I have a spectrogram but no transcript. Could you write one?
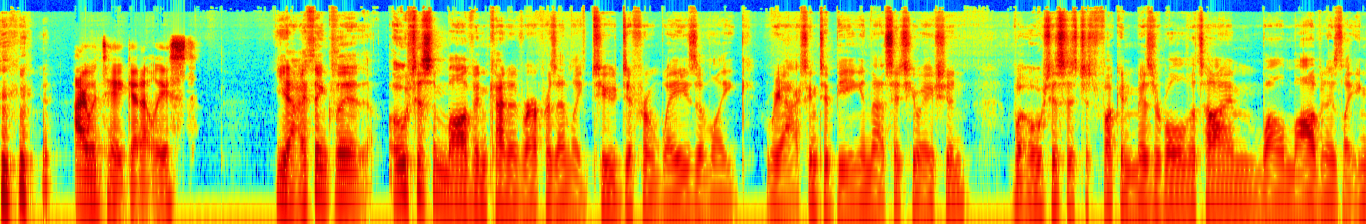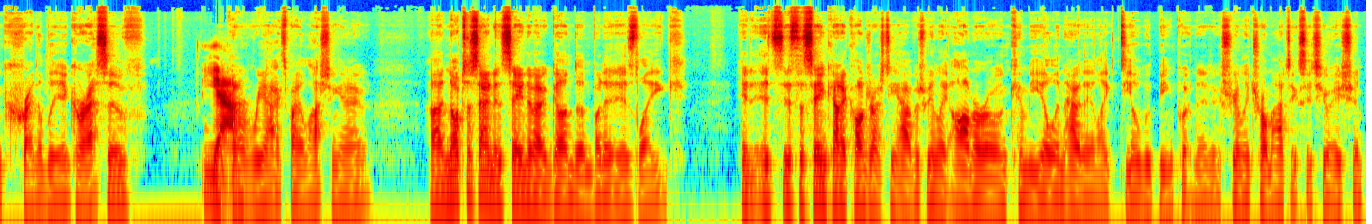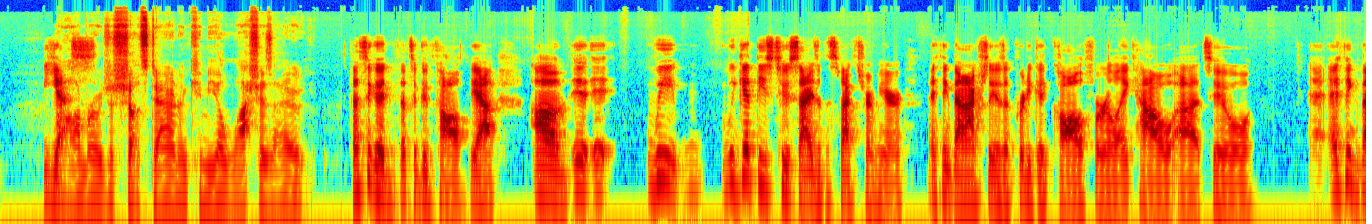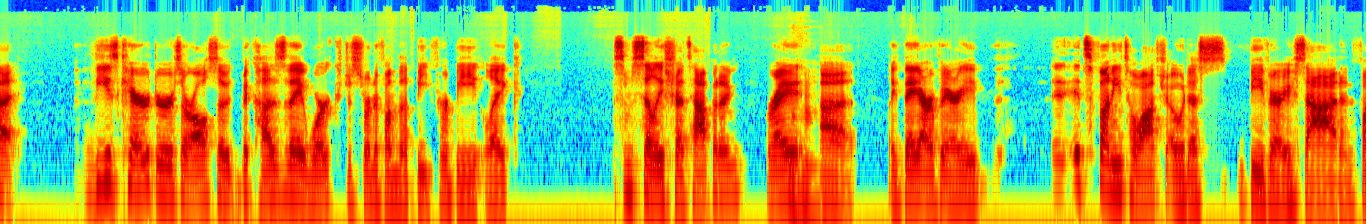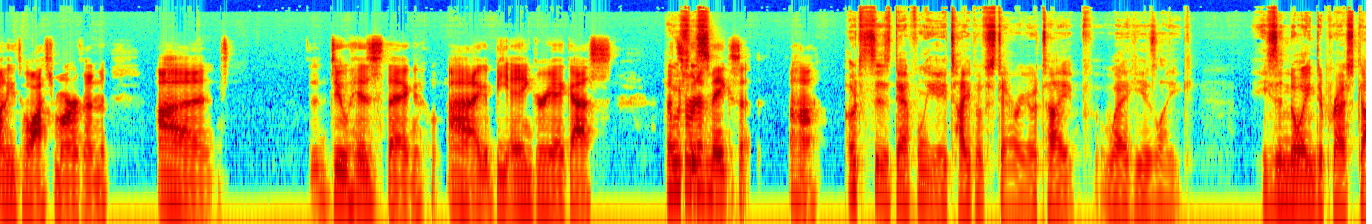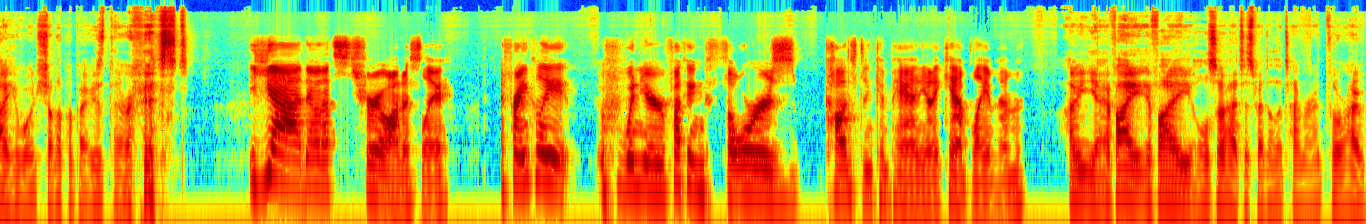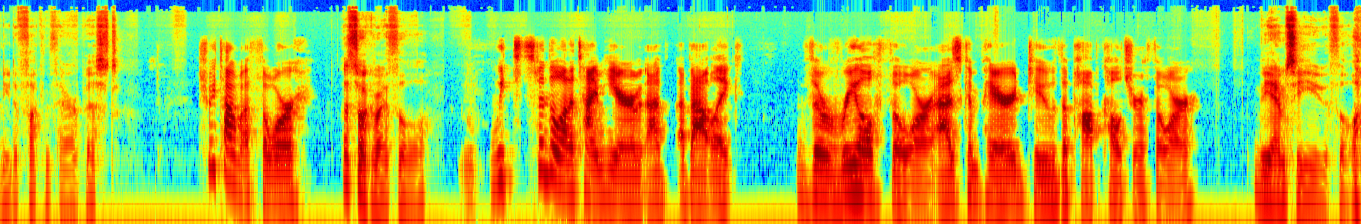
I would take it at least. Yeah, I think that Otis and Marvin kind of represent like two different ways of like reacting to being in that situation. Where Otis is just fucking miserable all the time, while Marvin is like incredibly aggressive. Yeah, kind of reacts by lashing out. Uh, not to sound insane about Gundam, but it is like it, it's it's the same kind of contrast you have between like Amuro and Kamille and how they like deal with being put in an extremely traumatic situation. Yes, Amuro just shuts down and Kamille lashes out. That's a good that's a good call. Yeah, um, it, it we we get these two sides of the spectrum here. I think that actually is a pretty good call for like how uh, to. I think that these characters are also because they work just sort of on the beat for beat like some silly shit's happening right? Mhm. Uh, like they are very. It's funny to watch Otis be very sad, and funny to watch Marvin uh, do his thing, uh, be angry. I guess that sort of makes it. Uh huh. Otis is definitely a type of stereotype where he is like he's an annoying depressed guy who won't shut up about his therapist. Yeah, no, that's true, honestly. Frankly, when you're fucking Thor's constant companion, I can't blame him. I mean, yeah, if I if I also had to spend all that time around Thor, I would need a fucking therapist. Should we talk about Thor? Let's talk about Thor. We spend a lot of time here about, like, the real Thor as compared to the pop culture Thor. The MCU Thor.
